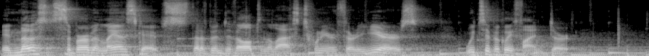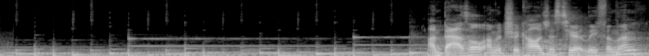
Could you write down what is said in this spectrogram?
In most suburban landscapes that have been developed in the last 20 or 30 years, we typically find dirt. I'm Basil, I'm a Treecologist here at Leaf and Limb.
